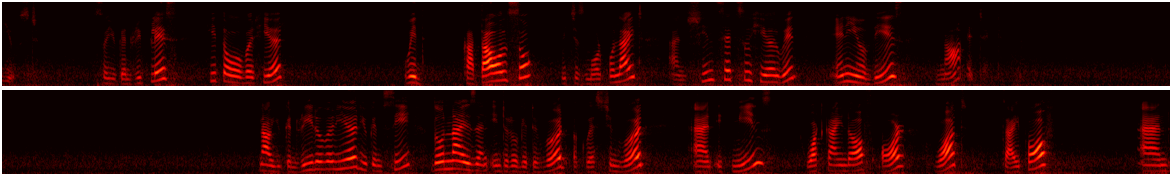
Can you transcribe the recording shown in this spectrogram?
used. So, you can replace hito over here with kata also which is more polite and shinsetsu here with any of these na adjectives. Now, you can read over here, you can see donna is an interrogative word, a question word and it means what kind of or what type of and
